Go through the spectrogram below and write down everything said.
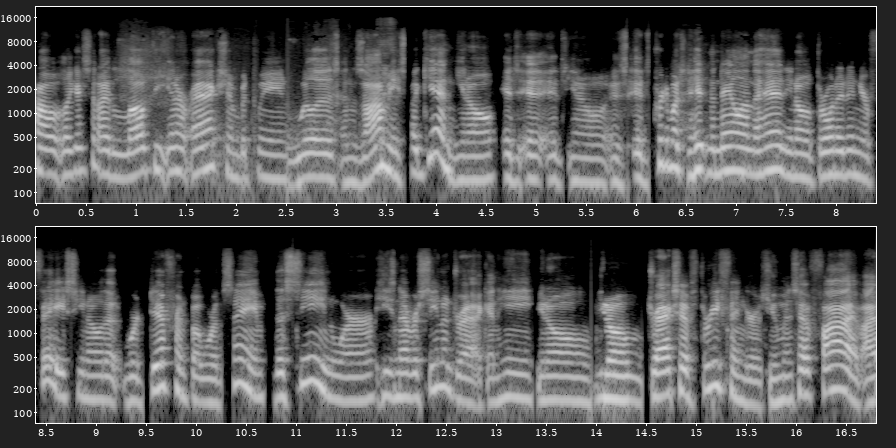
How, like I said, I love the interaction between Willis and Zammis. Again, you know, it's it, it, you know, it's it's pretty much hitting the nail on the head. You know, throwing it in your face. You know that we're different, but we're the same. The scene where he's never seen a Drac, and he, you know, you know, Dracs have three fingers, humans have five. I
